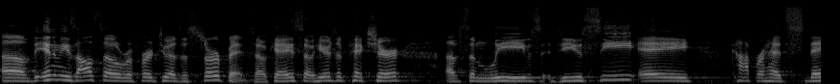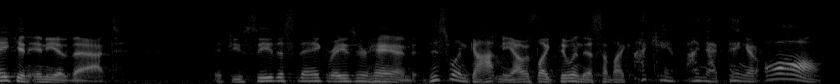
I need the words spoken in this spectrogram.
Um, the enemy is also referred to as a serpent, okay? So here's a picture of some leaves. Do you see a copperhead snake in any of that? If you see the snake, raise your hand. This one got me. I was like doing this. I'm like, I can't find that thing at all.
